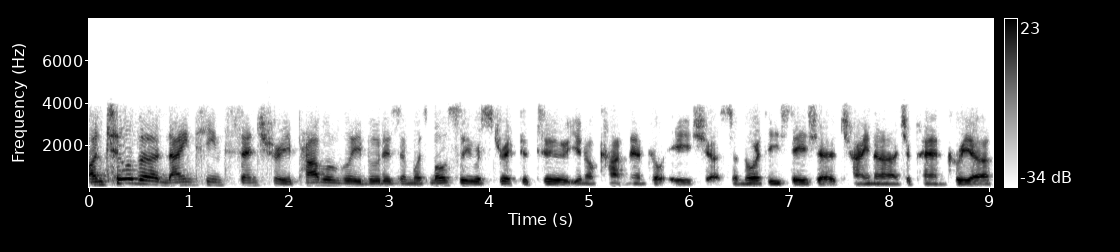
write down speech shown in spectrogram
until the 19th century, probably Buddhism was mostly restricted to, you know, continental Asia. So Northeast Asia, China, Japan, Korea,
